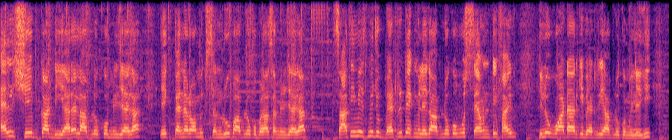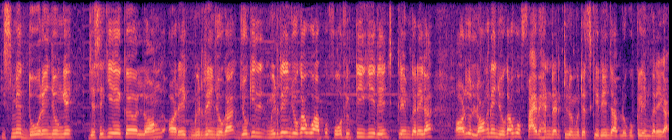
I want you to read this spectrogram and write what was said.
एल शेप का DRL आप लोग को मिल जाएगा। एक पेनारोमिक सनरूफ आप लोग को बड़ा सा मिल जाएगा। साथ ही में इसमें जो बैटरी पैक मिलेगा आप लोग को, वो 75 किलो वाट आर की बैटरी आप लोग को मिलेगी। इसमें दो रेंज होंगे, जैसे कि एक लॉन्ग और एक मिड रेंज होगा। जो कि मिड रेंज होगा, वो आपको 450 की रेंज क्लेम करेगा और जो लॉन्ग रेंज होगा, वो 500 किलोमीटर्स की रेंज आप लोग को क्लेम करेगा।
